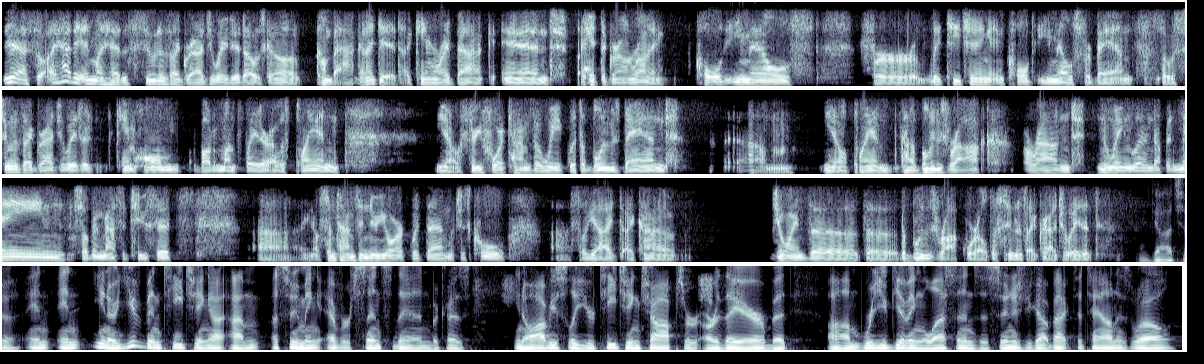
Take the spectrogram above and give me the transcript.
Yeah, so I had it in my head as soon as I graduated, I was going to come back, and I did. I came right back, and I hit the ground running. Cold emails for lit teaching and cold emails for bands. So as soon as I graduated, came home. About a month later, I was playing you know, three, four times a week with a blues band, um, you know, playing kind of blues rock around New England, up in Maine, southern Massachusetts, uh, you know, sometimes in New York with them, which is cool. Uh, so yeah, I, I kind of joined the, the, the blues rock world as soon as I graduated. Gotcha. And, and, you know, you've been teaching, I, I'm assuming ever since then, because, you know, obviously your teaching chops are, are there, but, um, were you giving lessons as soon as you got back to town as well?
